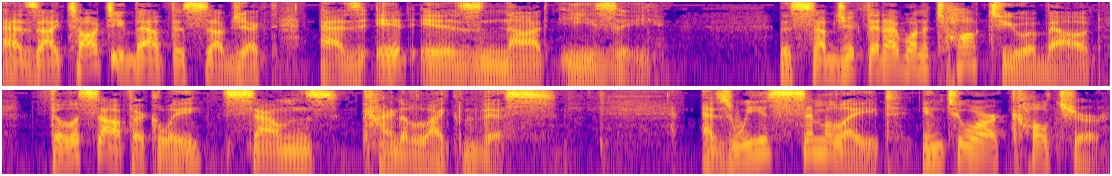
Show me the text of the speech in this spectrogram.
as I talk to you about this subject, as it is not easy. The subject that I want to talk to you about philosophically sounds kind of like this. As we assimilate into our culture,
